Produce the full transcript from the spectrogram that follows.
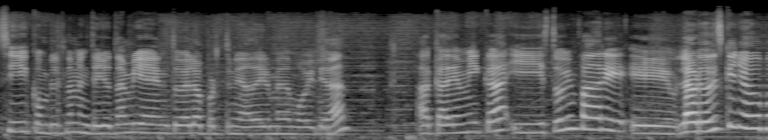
Sí, completamente. Yo también tuve la oportunidad de irme de movilidad académica y estuvo bien padre. Eh, la verdad es que yo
